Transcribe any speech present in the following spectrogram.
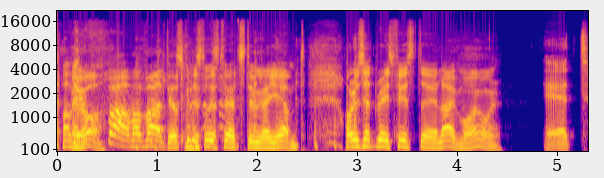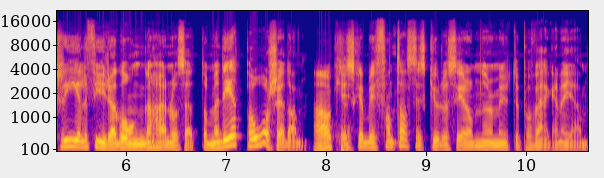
Ja, bra. Fan vad ballt, jag skulle stå i tvättstugan jämt. Har du sett Race Fist eh, live många gånger? Eh, tre eller fyra gånger har jag nog sett dem, men det är ett par år sedan. Ja, okej. Det ska bli fantastiskt kul att se dem när de är ute på vägarna igen.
